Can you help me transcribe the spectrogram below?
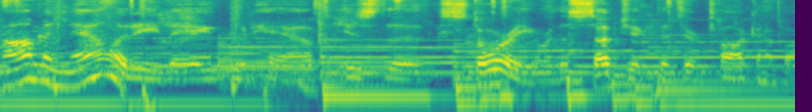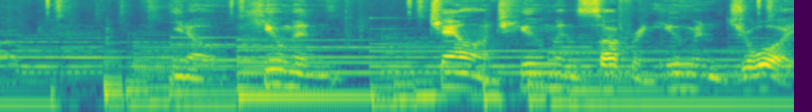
commonality they would have is the story or the subject that they're talking about. You know, human challenge, human suffering, human joy.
